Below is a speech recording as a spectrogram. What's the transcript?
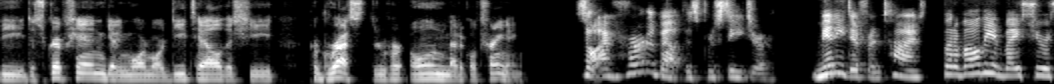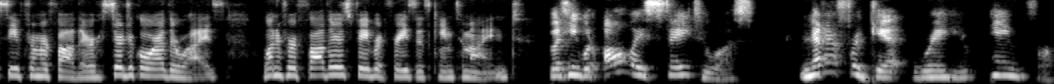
the description, getting more and more detailed as she progressed through her own medical training. So I heard about this procedure many different times. But of all the advice she received from her father, surgical or otherwise, one of her father's favorite phrases came to mind. But he would always say to us, never forget where you came from.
